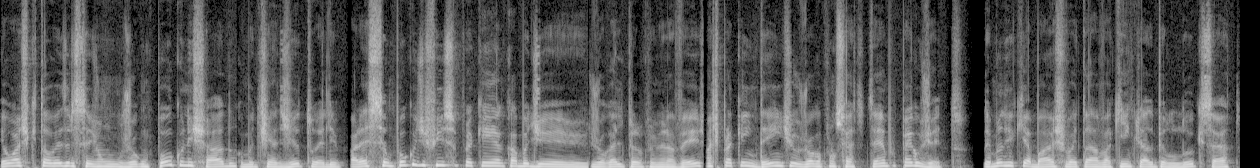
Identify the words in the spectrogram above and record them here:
Eu acho que talvez ele seja um jogo um pouco nichado, como eu tinha dito, ele parece ser um pouco difícil para quem acaba de jogar ele pela primeira vez, mas para quem entende, joga por um certo tempo, pega o jeito. Lembrando que aqui abaixo vai estar a vaquinha criada pelo Luke, certo?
